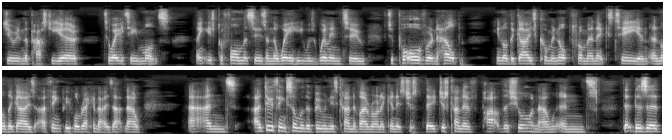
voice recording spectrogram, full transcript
during the past year to 18 months. I think his performances and the way he was willing to to put over and help, you know, the guys coming up from NXT and, and other guys. I think people recognise that now, uh, and I do think some of the booing is kind of ironic, and it's just they just kind of part of the show now, and th- there's a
